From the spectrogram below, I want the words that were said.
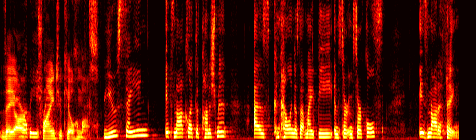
They are Bobby, trying to kill Hamas. You saying it's not collective punishment, as compelling as that might be in certain circles, is not a thing.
